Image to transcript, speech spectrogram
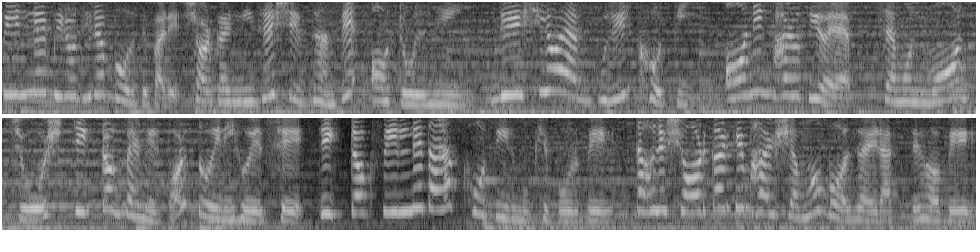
ফিরলে বিরোধীরা বলতে পারে, সরকার নিজের সিদ্ধান্তে অটল নেই। দেশীয় অ্যাপগুলির ক্ষতি। অনেক ভারতীয় অ্যাপ, যেমন মদ, জোশ, টিকটক ব্যানের পর তৈরি হয়েছে। টিকটক ফিরলে তারা ক্ষতির মুখে পড়বে। তাহলে সরকারকে ভারসাম্য বজায় রাখতে হবে।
